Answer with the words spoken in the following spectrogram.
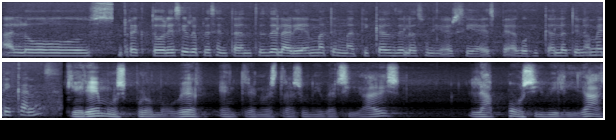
a los rectores y representantes del área de matemáticas de las universidades pedagógicas latinoamericanas. Queremos promover entre nuestras universidades la posibilidad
